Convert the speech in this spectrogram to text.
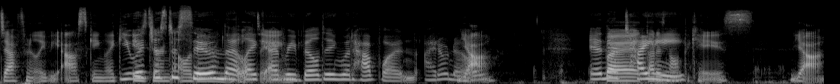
definitely be asking like, you is would there just an assume that like every building? building would have one i don't know Yeah. and but they're tiny that is not the case. Yeah,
